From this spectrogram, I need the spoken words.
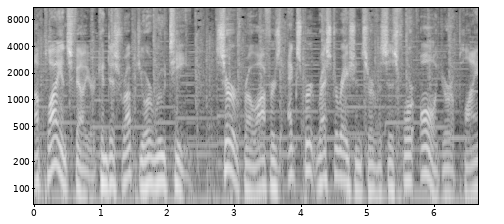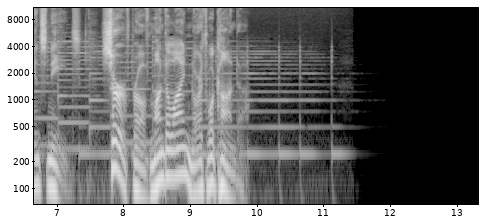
Appliance failure can disrupt your routine. SERVPRO offers expert restoration services for all your appliance needs. SERVPRO of Mundelein, North Wauconda.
